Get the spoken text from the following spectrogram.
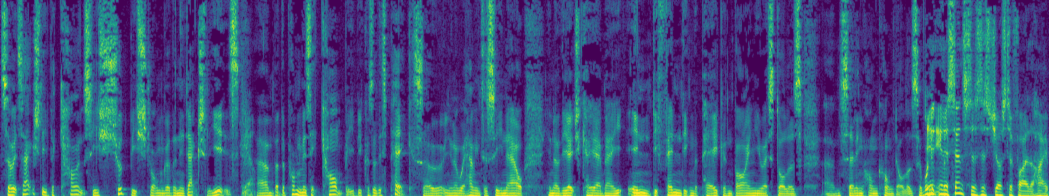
So it's actually the currency should be stronger than it actually is. Yeah. Um, but the problem is it can't be because of this peg. So you know we're having to see now you know the HKMA in defending the peg and buying US dollars, um, selling Hong Kong dollars. So in, in, a sense, does this justify the high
